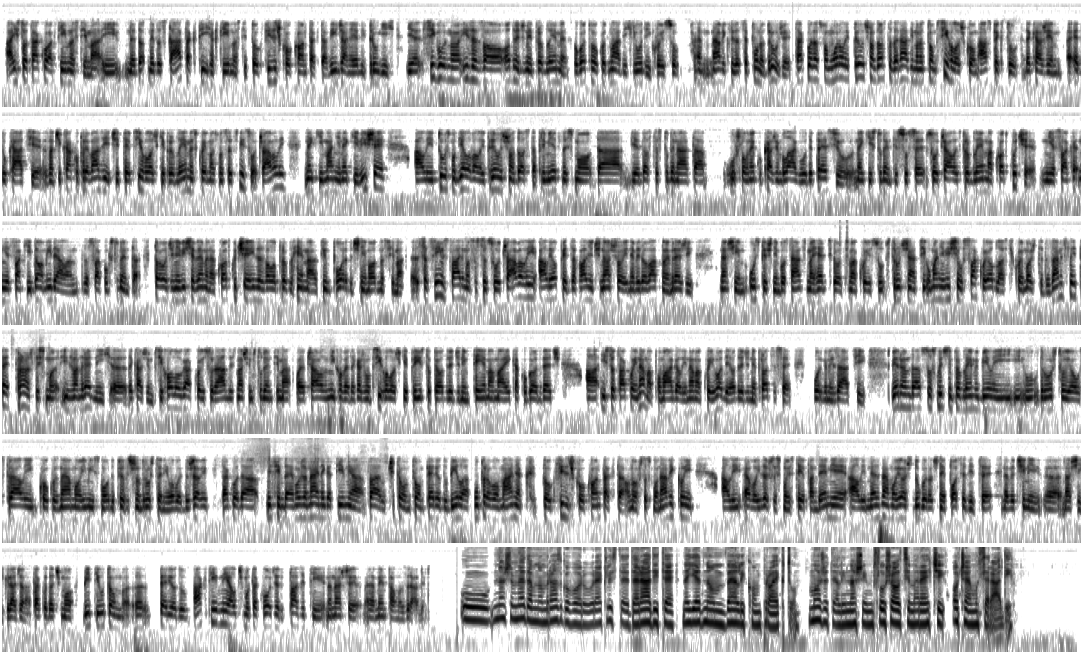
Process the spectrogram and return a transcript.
a isto tako aktivnostima i nedostatak tih aktivnosti, tog fizičkog kontakta, viđanja jednih drugih je sigurno izazvao određene probleme, pogotovo kod mladih ljudi koji su eh, navikli da se puno druže. Tako da smo morali prilično dosta da radimo na tom psihološkom aspektu, da kažem, edukacije. Znači kako prevazići te psihološke probleme s kojima smo se svi suočavali, neki manji, neki više, ali tu smo djelovali prilično dosta. Primijetili smo da je dosta studenta ušlo u neku, kažem, blagu depresiju. Neki studenti su se suočavali s problema kod kuće. Nije, svaka, nije svaki dom idealan za svakog studenta. Provođenje više vremena kod kuće je izazvalo problema u tim porodičnim odnosima. E, sa svim stvarima su se suočavali, ali opet, zahvaljujući našoj nevjerovatnoj mreži našim uspješnim bosancima i hercegovcima koji su stručnjaci u manje više u svakoj oblasti koje možete da zamislite. Pronašli smo izvanrednih, e, da kažem, psihologa koji su radili s našim studentima, ojačavali njihove, da kažemo, psihološke pristupe određenim temama i kako god već, a isto tako i nama pomagali, nama koji vode određene procese u organizaciji. Vjerujem da su slični problemi bili i u društvu i u Australiji, koliko znamo i mi smo ovdje prilično društveni u ovoj državi, tako da mislim da je možda najnegativnija stvar u čitavom tom periodu bila upravo manjak tog fizičkog kontakta, ono što smo navikli, ali evo izašli smo iz te pandemije, ali ne znamo još dugoročne posljedice na većini e, naših građana. Tako da ćemo biti u tom e, periodu aktivni, ali ćemo također paziti na naše e, mentalno zdravlje. U našem nedavnom razgovoru rekli ste da radite na jednom velikom projektu. Možete li našim slušalcima reći o čemu se radi?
